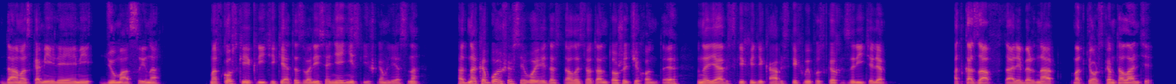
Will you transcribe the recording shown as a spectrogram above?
«Дама с камелиями» Дюма сына. Московские критики отозвались о ней не слишком лестно, однако больше всего ей досталось от Антоши Чехонте в ноябрьских и декабрьских выпусках «Зрителя». Отказав Саре Бернар в актерском таланте,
